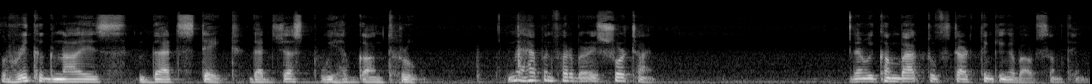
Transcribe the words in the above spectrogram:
recognize that state that just we have gone through. It may happen for a very short time. Then we come back to start thinking about something.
